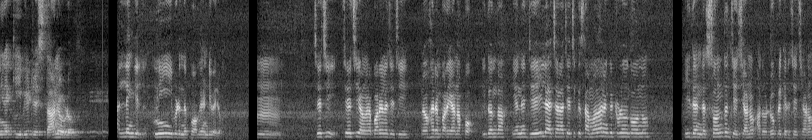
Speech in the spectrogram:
നിനക്ക് ഈ വീട്ടിൽ സ്ഥാനമുള്ളൂ. അല്ലെങ്കിൽ നീ ഇവിടുന്ന് പോകേണ്ടി വരും. ചേച്ചി ചേച്ചി അങ്ങനെ പറയല ചേച്ചി? മനോഹരം പറയാണപ്പോൾ ഇതെന്താ? എന്നെ ജയിലിൽ ചേച്ചിക്ക് സമാധാനം കിട്ടുള്ളൂ എന്ന് തോന്നുന്നു. ഇതെന്റെ സ്വന്തം ചേച്ചിയാണോ അതോ ഡ്യൂപ്ലിക്കേറ്റ് ചേച്ചിയാണോ?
